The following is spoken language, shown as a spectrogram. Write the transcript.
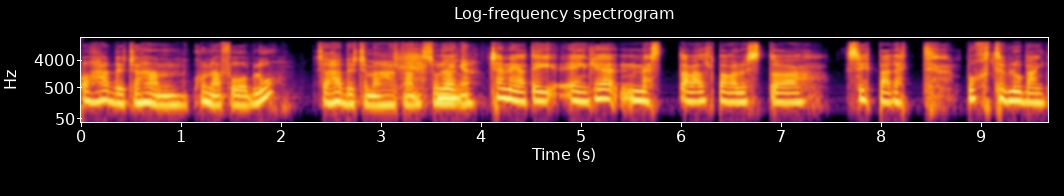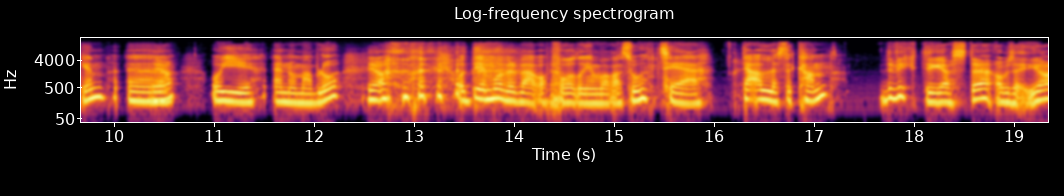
og hadde ikke han kunnet få blod, så hadde ikke vi hatt han så Nå lenge. kjenner jeg at jeg egentlig mest av alt bare har lyst til å svippe rett bort til blodbanken eh, Ja. og gi enda mer blod. Ja. Og det må vel være oppfordringen vår altså, til, til alle som kan. Det viktigste, ja,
